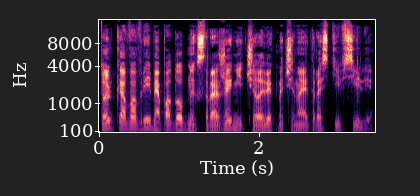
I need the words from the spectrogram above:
Только во время подобных сражений человек начинает расти в силе.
